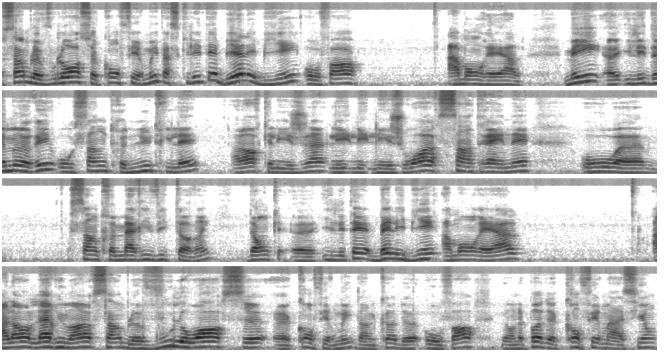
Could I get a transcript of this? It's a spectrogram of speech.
semble vouloir se confirmer parce qu'il était bel et bien au fort à Montréal. Mais il est demeuré au centre Nutrilet alors que les, gens, les, joueurs s'entraînaient au centre Marie-Victorin. Donc, euh, il était bel et bien à Montréal. Alors, la rumeur semble vouloir se euh, confirmer dans le cas de Hautfort, mais on n'a pas de confirmation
